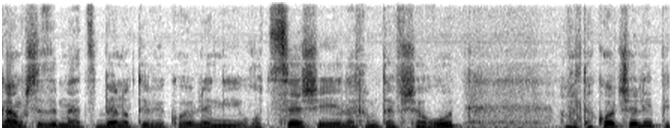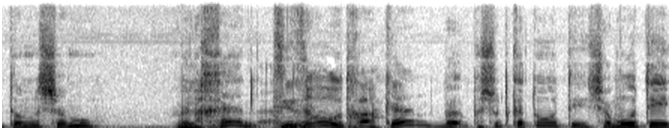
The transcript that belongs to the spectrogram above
גם כשזה מעצבן אותי וכואב לי, אני רוצה שיהיה לכם את האפשרות, אבל את הקול שלי פתאום לא שמעו. ולכן... צנזרו אותך. כן, פשוט קטעו אותי. שמעו אותי,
